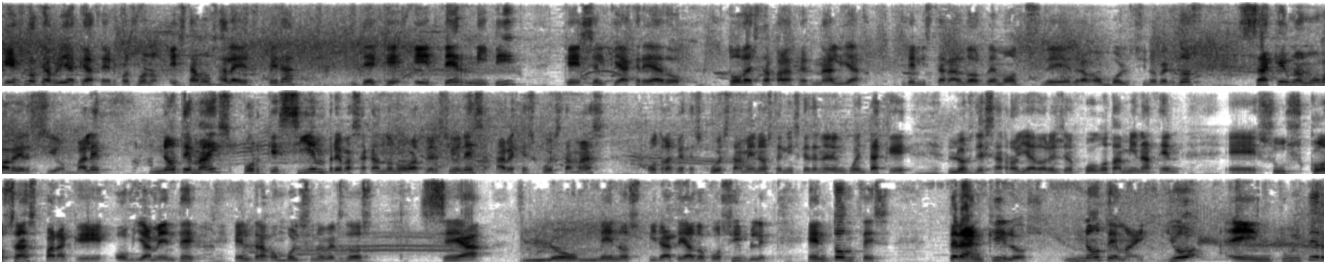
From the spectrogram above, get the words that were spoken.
¿Qué es lo que habría que hacer? Pues bueno, estamos a la espera de que Eternity que es el que ha creado toda esta parafernalia del instalador de mods de Dragon Ball Xenoverse 2, saque una nueva versión, ¿vale? No temáis porque siempre va sacando nuevas versiones, a veces cuesta más, otras veces cuesta menos, tenéis que tener en cuenta que los desarrolladores del juego también hacen eh, sus cosas para que obviamente el Dragon Ball Xenoverse 2 sea lo menos pirateado posible. Entonces, tranquilos, no temáis, yo en Twitter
